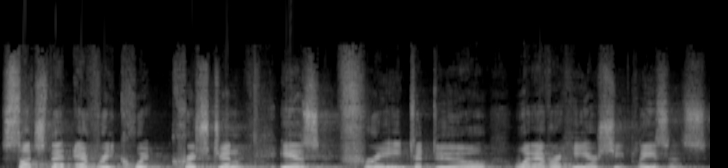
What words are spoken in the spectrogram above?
such that every Christian is free to do whatever he or she pleases.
